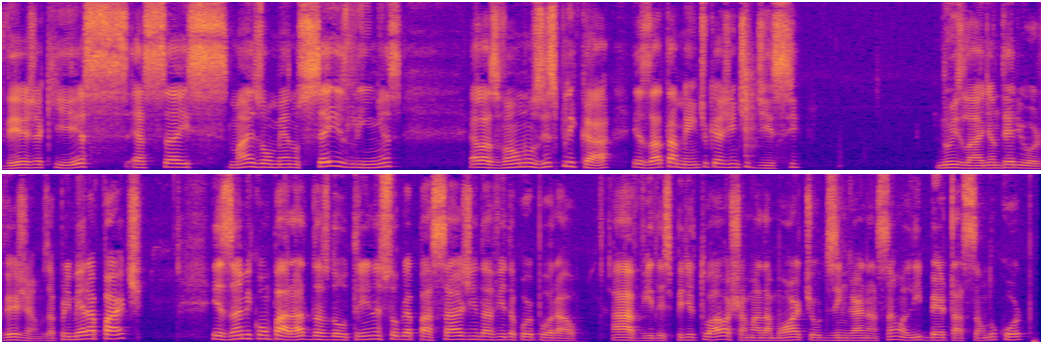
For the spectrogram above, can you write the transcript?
Veja que esse, essas mais ou menos seis linhas elas vão nos explicar exatamente o que a gente disse no slide anterior. Vejamos, a primeira parte exame comparado das doutrinas sobre a passagem da vida corporal à vida espiritual, a chamada morte ou desencarnação, a libertação do corpo,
